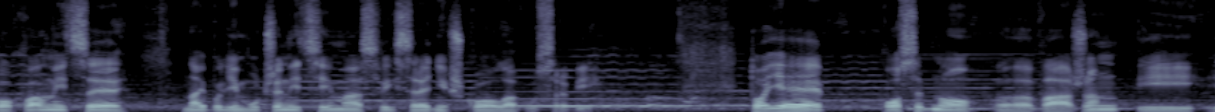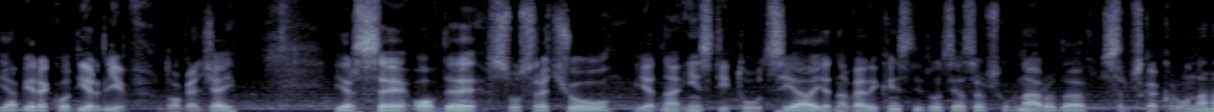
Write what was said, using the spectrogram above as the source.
pohvalnice najboljim učenicima svih srednjih škola u Srbiji. To je posebno e, važan i ja bih rekao dirljiv događaj, jer se ovde susreću jedna institucija, jedna velika institucija srpskog naroda, Srpska kruna,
